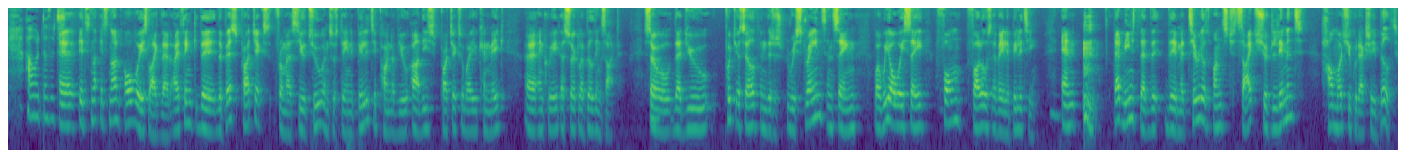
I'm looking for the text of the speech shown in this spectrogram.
how does it? Uh, it's not it's not always like that. I think the the best projects from a co2 and sustainability point of view are these projects where you can make uh, and create a circular building site. So mm. that you put yourself in the restraints and saying what we always say form follows availability. Mm. And that means that the, the materials on site should limit how much you could actually build.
